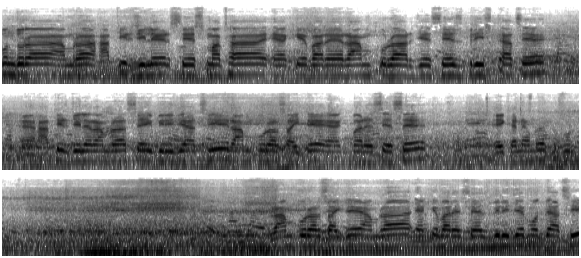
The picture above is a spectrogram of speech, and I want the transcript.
বন্ধুরা, আমরা হাতির ঝিলের শেষ মাথায় একেবারে রামপুরার যে শেষ ব্রিজটা আছে হাতির ঝিলের আমরা সেই ব্রিজে আছি, রামপুরার সাইটে একবারে শেষে। এইখানে আমরা রামপুরার সাইডে আমরা একেবারে শেষ ব্রিজের মধ্যে আছি।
